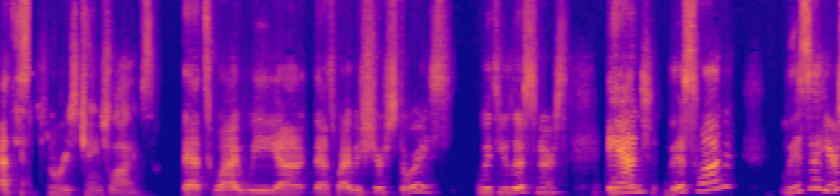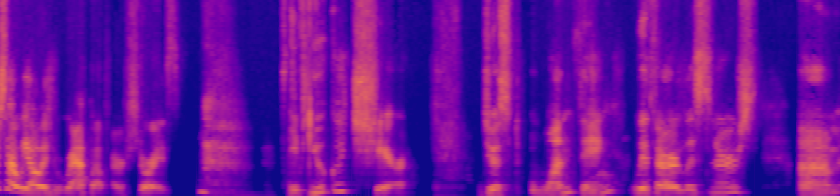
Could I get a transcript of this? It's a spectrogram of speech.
That's, stories change lives. That's why we. Uh, that's why we share stories with you, listeners. And this one, Lisa. Here's how we always wrap up our stories. if you could share just one thing with our listeners um,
